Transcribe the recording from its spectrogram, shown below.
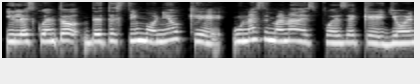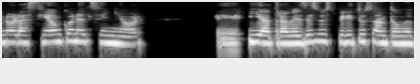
Y les cuento de testimonio que una semana después de que yo en oración con el Señor eh, y a través de su Espíritu Santo me,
